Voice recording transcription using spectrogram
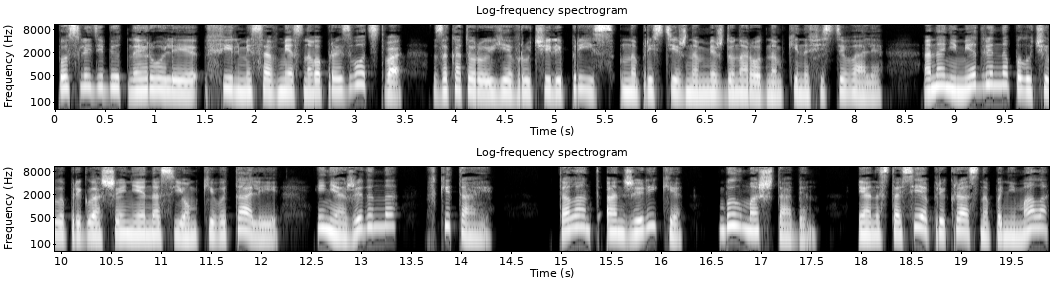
После дебютной роли в фильме совместного производства, за которую ей вручили приз на престижном международном кинофестивале, она немедленно получила приглашение на съемки в Италии и неожиданно в Китае. Талант Анжелики был масштабен, и Анастасия прекрасно понимала,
